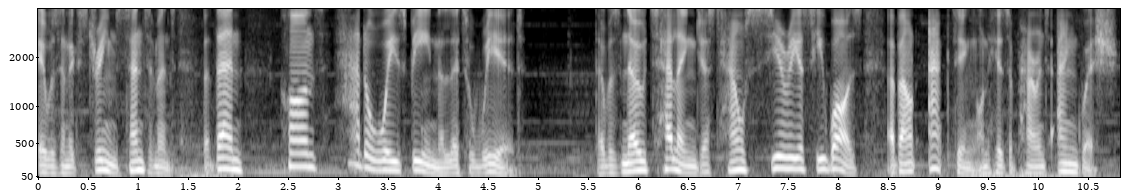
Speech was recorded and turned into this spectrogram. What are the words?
It was an extreme sentiment, but then Hans had always been a little weird. There was no telling just how serious he was about acting on his apparent anguish.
